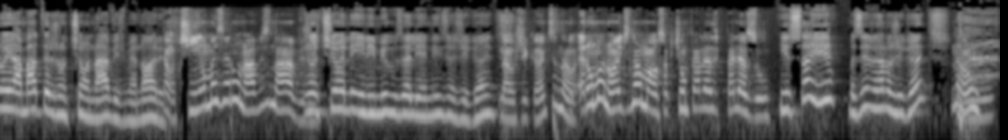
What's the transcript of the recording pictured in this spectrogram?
No Yamato eles não tinham naves menores? Não, tinham, mas eram naves naves. Não tinham ali inimigos alienígenas gigantes? Não, gigantes não. Eram humanoides normal, só que tinham pele, pele azul. Isso aí, mas eles não eram gigantes? Não.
